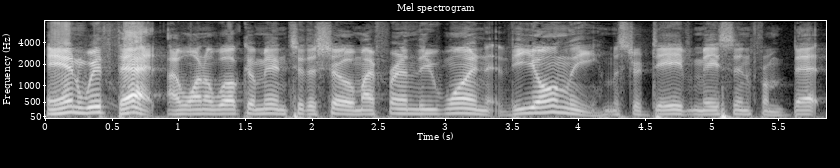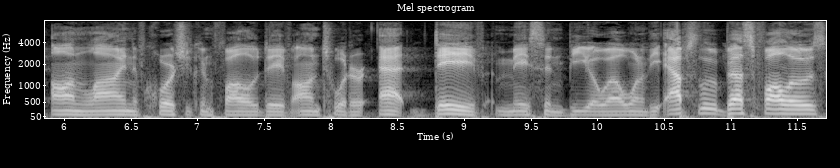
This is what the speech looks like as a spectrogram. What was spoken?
And with that, I want to welcome into the show my friend, the one, the only, Mr. Dave Mason from Bet Online. Of course, you can follow Dave on Twitter at Dave Mason BOL, one of the absolute best follows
